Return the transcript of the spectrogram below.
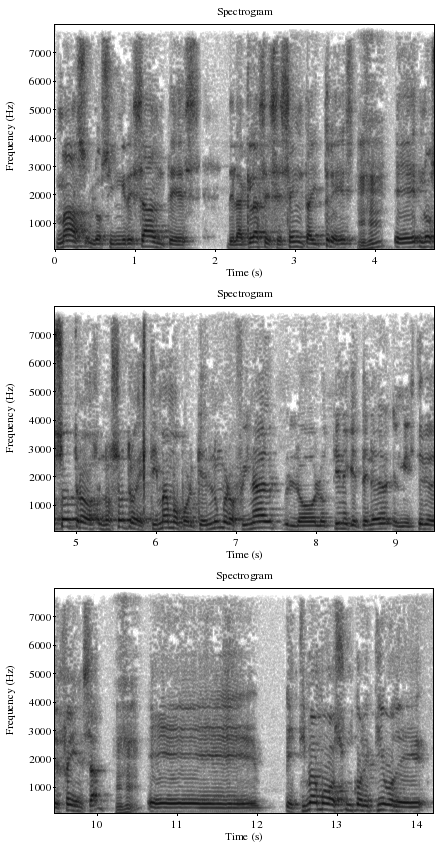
más los ingresantes de la clase 63, eh, nosotros, nosotros estimamos, porque el número final lo, lo tiene que tener el Ministerio de Defensa, eh, estimamos un colectivo de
